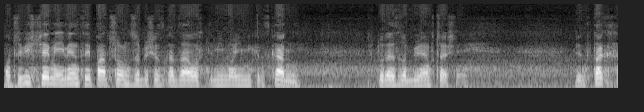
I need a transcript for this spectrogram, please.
Oczywiście mniej więcej patrząc żeby się zgadzało z tymi moimi kreskami które zrobiłem wcześniej. Więc tak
